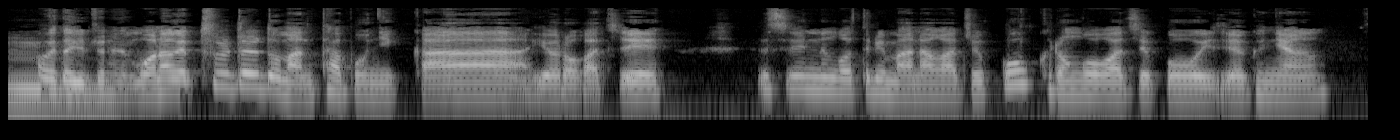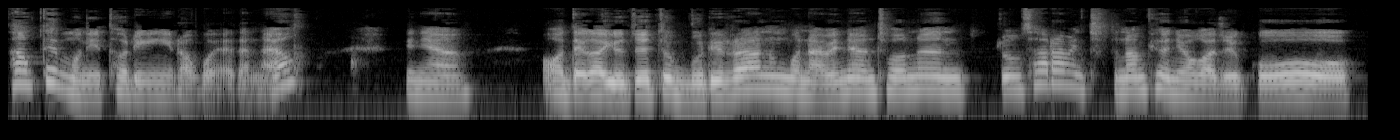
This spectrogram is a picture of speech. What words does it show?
음, 거기다 요즘에 워낙에 tool들도 많다 보니까, 여러 가지 쓸 수 있는 것들이 많아가지고, 그런 거 가지고 이제 그냥 상태 모니터링이라고 해야 되나요? 그냥, 어, 내가 요새 좀 무리를 하는구나. 왜냐면 저는 좀 사람이 둔한 편이어가지고,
